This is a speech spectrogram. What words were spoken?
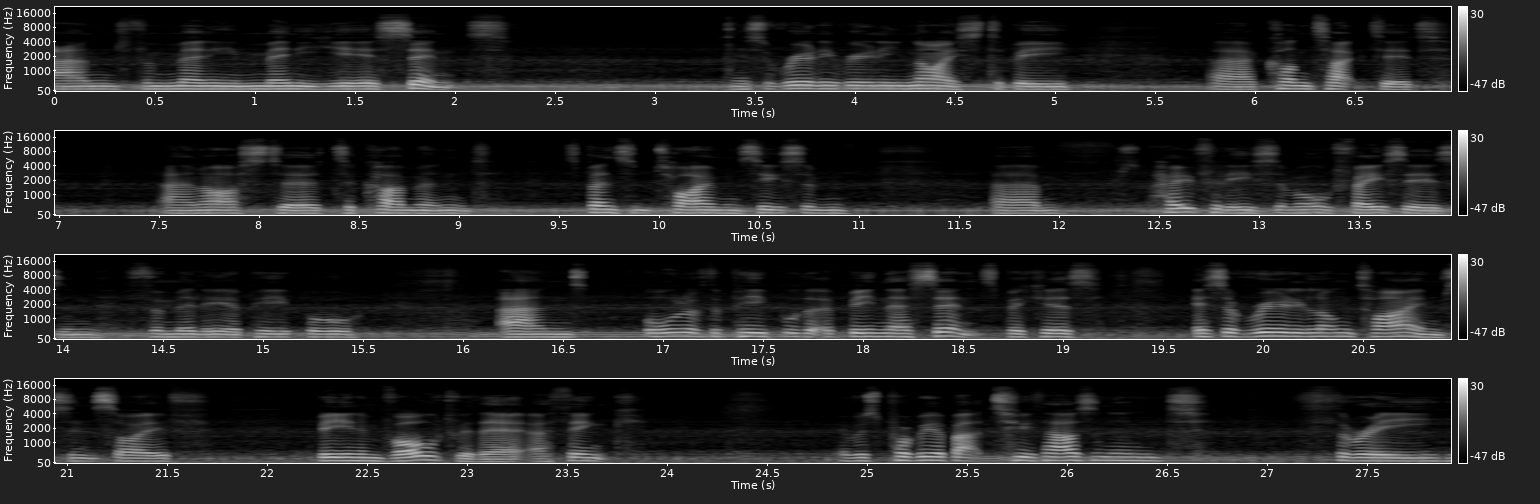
and for many, many years since. It's really, really nice to be uh, contacted and asked to, to come and spend some time and see some, um, hopefully, some old faces and familiar people and all of the people that have been there since because it's a really long time since I've been involved with it. I think it was probably about 2003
